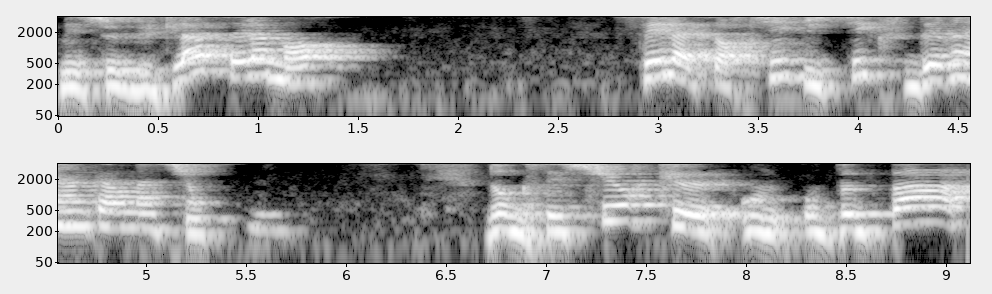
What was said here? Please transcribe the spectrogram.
Mais ce but-là, c'est la mort. C'est la sortie du cycle des réincarnations. Donc c'est sûr que on, on peut pas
